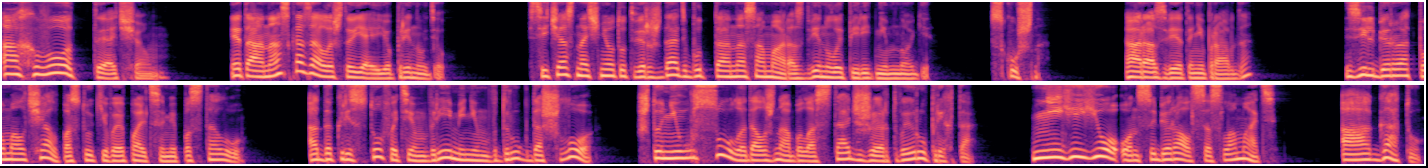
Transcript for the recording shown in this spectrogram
«Ах, вот ты о чем! Это она сказала, что я ее принудил?» Сейчас начнет утверждать, будто она сама раздвинула перед ним ноги. Скучно. А разве это не правда? Зильберат помолчал, постукивая пальцами по столу. А до Кристофа тем временем вдруг дошло, что не Урсула должна была стать жертвой Руприхта. Не ее он собирался сломать, а Агату.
